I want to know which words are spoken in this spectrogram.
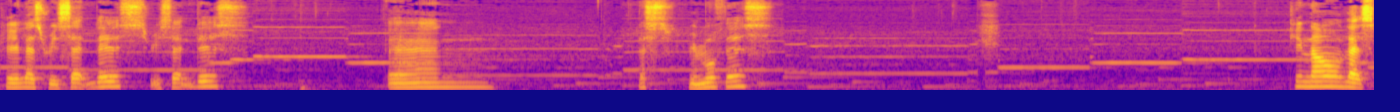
Okay, let's reset this, reset this and let's remove this. Okay now let's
